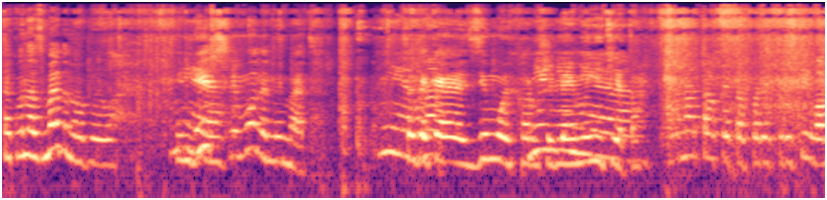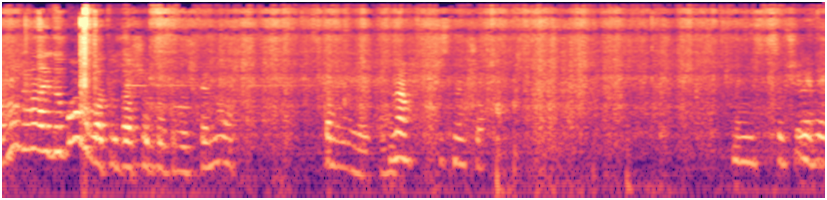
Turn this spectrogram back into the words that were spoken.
Так вона з медом робила? Імбір з лимоном і мед. Ні, Це вона- таке зимою хороше для імунітету. Вона так это перекрутила. Може вона й додавала туди щось трошки, ну там. На, чесночок. Мені сообщення.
